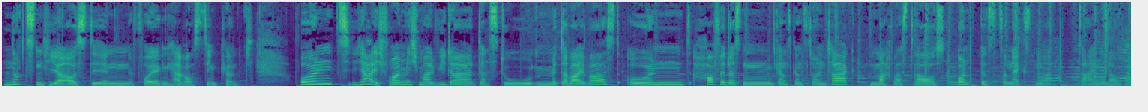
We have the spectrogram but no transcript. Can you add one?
Nutzen hier aus den Folgen herausziehen könnt. Und ja, ich freue mich mal wieder, dass du mit dabei warst und hoffe, du hast einen ganz, ganz tollen Tag. Mach was draus und bis zum nächsten Mal. Deine Laura.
